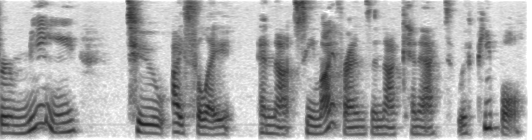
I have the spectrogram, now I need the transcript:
for me to isolate and not see my friends and not connect with people.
